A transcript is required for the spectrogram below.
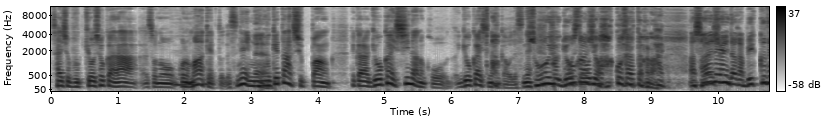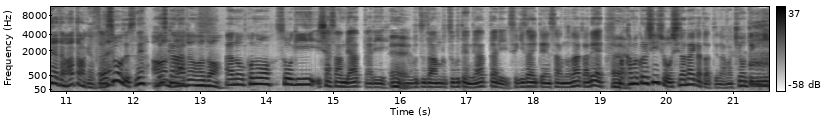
最初仏教書から、その、このマーケットですね、に向けた出版、それから業界誌なの、こう、業界誌なんかをですね、そういう業界誌を発行されたから、はい。あ最初にだからビッグデータがあったわけですね。そうですね。あですから、なるほど。あの、この葬儀社さんであったり、え仏壇仏具店であったり、石材店さんの中で、ええまあ、鎌倉新書を知らない方っていうのは、まあ、基本的に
